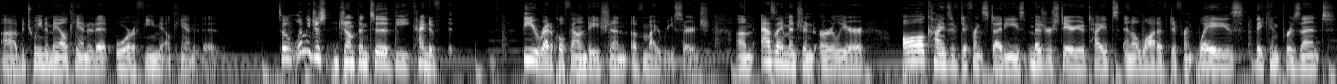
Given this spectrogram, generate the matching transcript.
uh, between a male candidate or a female candidate. So let me just jump into the kind of theoretical foundation of my research. Um, as I mentioned earlier, all kinds of different studies measure stereotypes in a lot of different ways. They can present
